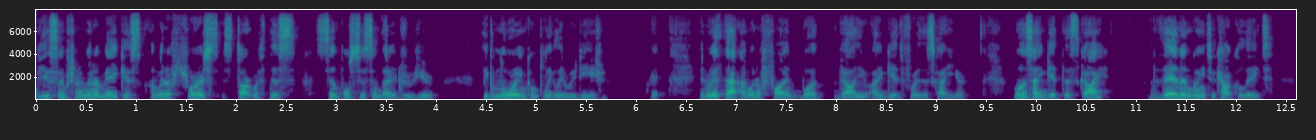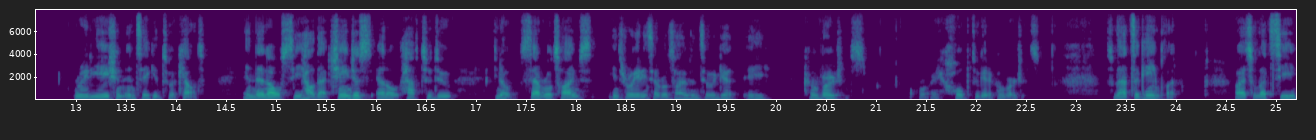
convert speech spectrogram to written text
The assumption I'm going to make is I'm going to first start with this simple system that I drew here, ignoring completely radiation. Okay? And with that, I'm going to find what value I get for this guy here. Once I get this guy, then I'm going to calculate radiation and take into account. And then I'll see how that changes, and I'll have to do you know, several times, iterating several times until we get a convergence, or I hope to get a convergence. So that's a game plan, right? So let's see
